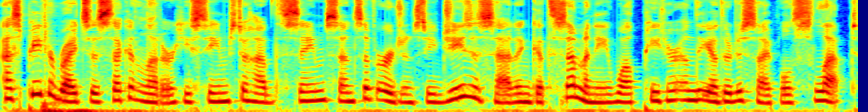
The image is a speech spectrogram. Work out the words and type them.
As Peter writes his second letter, he seems to have the same sense of urgency Jesus had in Gethsemane while Peter and the other disciples slept.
